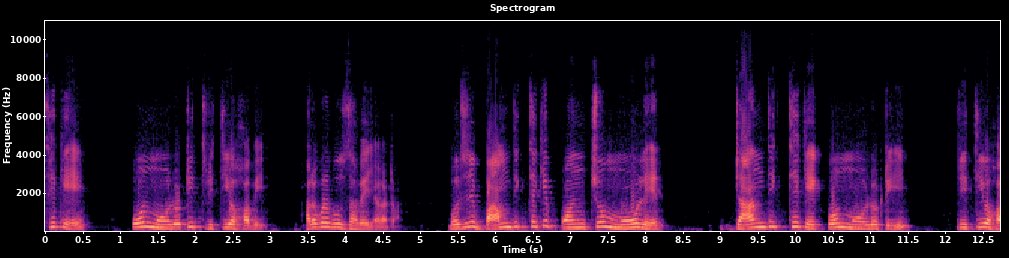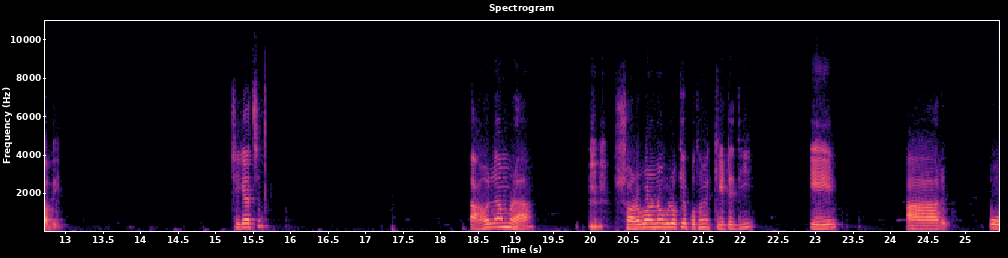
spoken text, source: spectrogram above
থেকে কোন মৌলটি তৃতীয় হবে? ভালো করে বুঝতে হবে এই জায়গাটা। বলছে যে বাম দিক থেকে পঞ্চম মৌলের ডান দিক থেকে কোন মৌলটি তৃতীয় হবে? ঠিক আছে? তাহলে আমরা স্বরবর্ণগুলোকে প্রথমে কেটে দিই। এ, আর, ও,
